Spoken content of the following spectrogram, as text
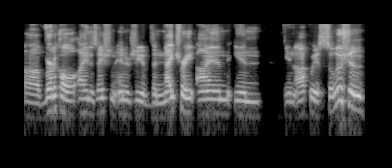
uh, vertical ionization energy of the nitrate ion in, in aqueous solution.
